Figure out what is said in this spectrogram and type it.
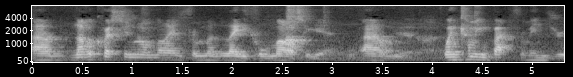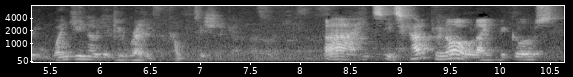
Um, another question online from a lady called Marta here. Um, when coming back from injury, when do you know that you're ready for competition again? Ah, it's it's hard to know. Like because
